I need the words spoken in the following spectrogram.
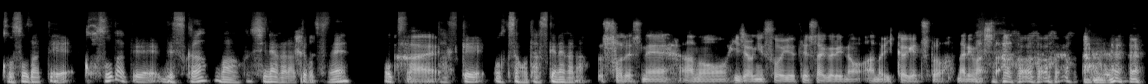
子育て子育てですか？まあしながらってことですね。奥さんを助け、奥さんを助けながら。そうですね。あの、非常にそういう手探りのあの、1ヶ月となりました。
